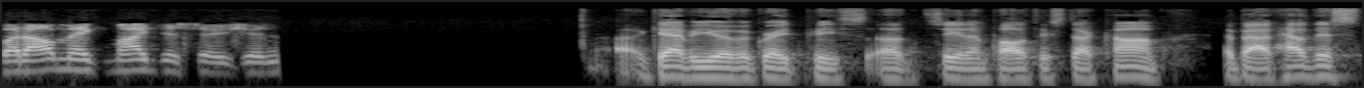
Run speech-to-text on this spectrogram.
but I'll make my decision uh, Gabby, you have a great piece on CNNPolitics.com about how this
